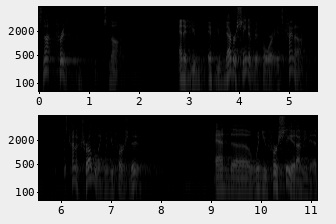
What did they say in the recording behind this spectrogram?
It's not pretty. It's not. And if, you, if you've never seen it before, it's kind of it's kind of troubling when you first do. And uh, when you first see it, I mean, at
